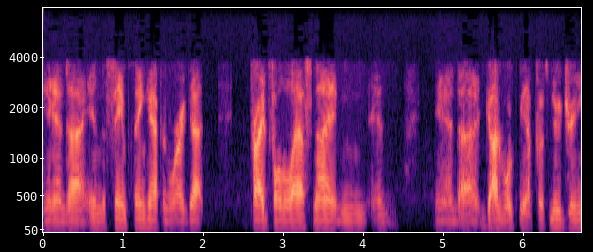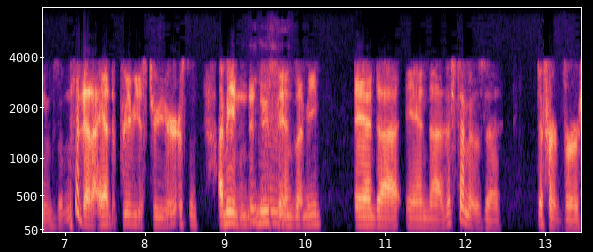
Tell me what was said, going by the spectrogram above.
And uh, and the same thing happened where I got prideful the last night and and and uh, God woke me up with new dreams and that I had the previous two years. And I mean, the new sins. I mean, and uh, and uh, this time it was a different verse.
